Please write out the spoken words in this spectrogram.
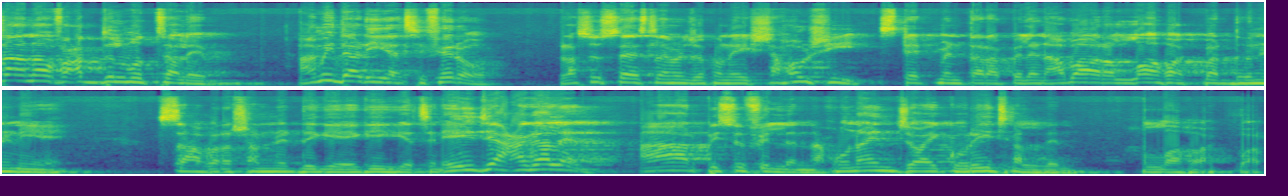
grandson of Abdul Muttalib. আমি দাঁড়িয়ে আছি, ফেরো। রাসুসাহ ইসলামের যখন এই সাহসী স্টেটমেন্ট তারা পেলেন, আবার আল্লাহ আকবার ধ্বনি নিয়ে সাহাবারা সামনের দিকে এগিয়ে গেছেন। এই যে আগালেন, আর পিছু ফিরলেন না। হুনাইন জয় করেই ছাড়লেন। আল্লাহ আকবার।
